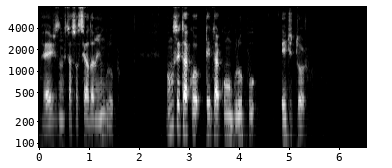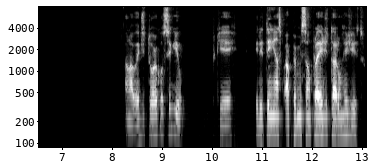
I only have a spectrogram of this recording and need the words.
o Regis não está associado a nenhum grupo. Vamos tentar, tentar com o grupo editor. Olha lá, o editor conseguiu, porque ele tem a, permissão para editar um registro.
